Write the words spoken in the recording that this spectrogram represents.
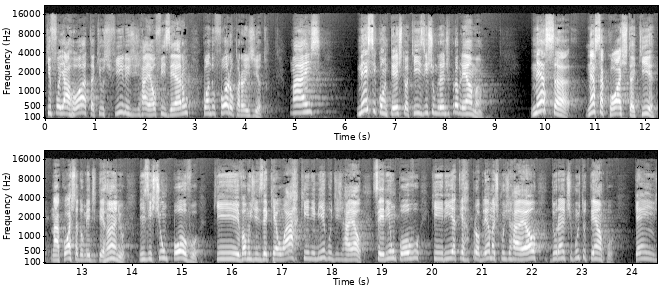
que foi a rota que os filhos de Israel fizeram quando foram para o Egito. Mas, nesse contexto aqui, existe um grande problema. Nessa, nessa costa aqui, na costa do Mediterrâneo, existia um povo que, vamos dizer, que é o arqui-inimigo de Israel. Seria um povo que iria ter problemas com Israel durante muito tempo. Quem,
